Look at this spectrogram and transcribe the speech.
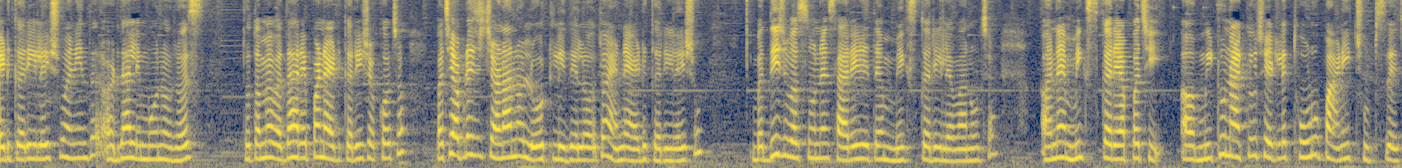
એડ કરી લઈશું એની અંદર. અડધા લીંબુનો રસ તો તમે વધારે પણ એડ કરી શકો છો. પછી આપણે જે ચણાનો લોટ લીધેલો હતો એને એડ કરી લઈશું. બધી જ વસ્તુને સારી રીતે મિક્સ કરી લેવાનું છે. અને મિક્સ કર્યા પછી મીઠું નાખ્યું છે એટલે થોડું પાણી છૂટશે જ.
